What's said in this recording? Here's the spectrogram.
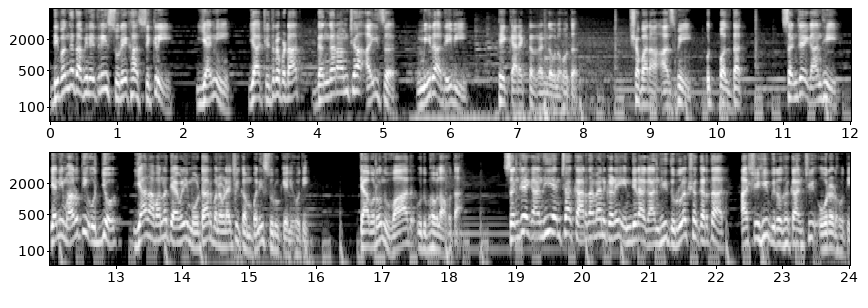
दिवंगत अभिनेत्री सुरेखा सिक्री यांनी या चित्रपटात गंगारामच्या आईचं मीरा देवी हे कॅरेक्टर रंगवलं होतं. शबाना आझमी उत्पल दत्त संजय गांधी यांनी मारुती उद्योग या नावानं त्यावेळी मोटार बनवण्याची कंपनी सुरू केली होती. त्यावरून वाद उद्भवला होता. संजय गांधी यांच्या कारनाम्यांकडे इंदिरा गांधी दुर्लक्ष करतात अशीही विरोधकांची ओरड होती.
